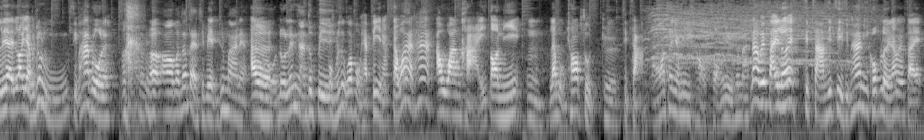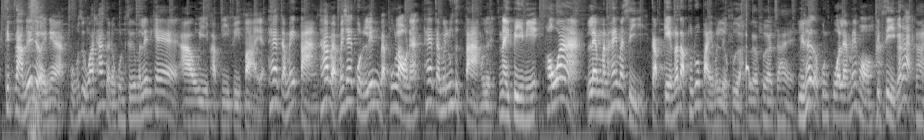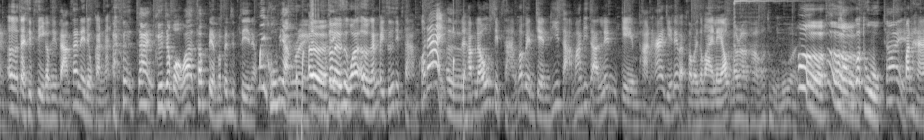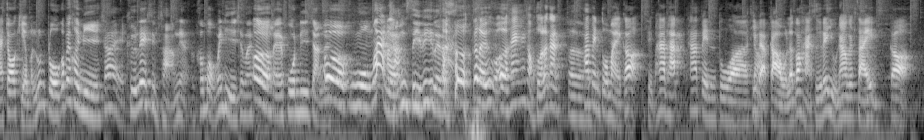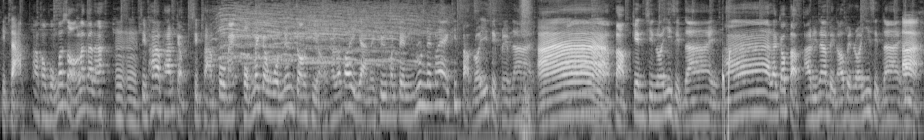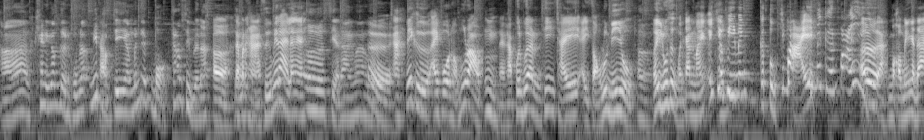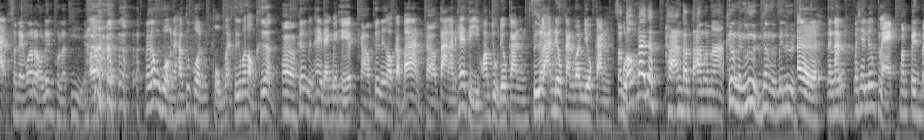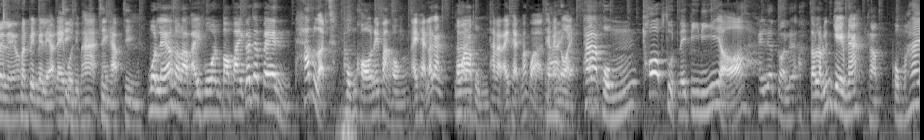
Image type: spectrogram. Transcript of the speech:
เราเราอย่าไปพูดถึง 15 Pro เลยเราเอามาตั้งแต่ 11 ขึ้นมาเนี่ยเออโโหโดนเล่นงานทุกปี ผมรู้สึกว่าผมแฮปปี้นะ แต่ว่าถ้าเอาวางขายตอนนี้ อืม แล้วผมชอบสุด คือ 13 อ๋อ ถ้ายังมีข่าวของอยู่ใช่ไหม หน้าเว็บไซต์เลย 13 14 15 มีครบเลยหน้าเว็บไซต์ 13เฉยๆเนี่ย ผมรู้สึกว่าถ้าเกิดว่าคุณซื้อมาเล่นแค่ RV PUBG Free Fire อะแทบจะไม่ต่าง ถ้าแบบไม่ใช่คนเล่นแบบพวกเรานะ แทบจะไม่รู้สึกต่างเลยในปีนี้ เพราะว่าแรมมันให้มา 4 กับเกมระดับทั่วๆไปมันเหลือเฟือ เหลือเฟือใจ หรือถ้าเกิดคุณกลัวแรมไม่พอ 14 ก็ได้ ใช่ เออแต่ 14 กับ 13ใช่ในเดียวกันนะ ใช่ คือจะบอกว่าถ้าเปลี่ยนมาเป็น 14เนี่ยไม่คุ้มอย่างแรงเออก็เลยจริงรู้สึกว่าเอองั้นไปซื้อ 13 ก็ได้เออ นะครับแล้ว 13 ก็เป็นเจนที่สามารถที่จะเล่นเกมผ่าน 5G ได้แบบสบายๆแล้วแล้วราคาเขาถูกด้วย เออซ่อมก็ถูก ใช่ ปัญหาจอเขียวเหมือนรุ่นโปรก็ไม่ค่อยมี ใช่ คือเลข 13 เนี่ยเขาบอกไม่ดีใช่ไหมเออ แต่โฟนดีจัดเลเอยองงมากเลยทั้งซีรีส์เลยนะ เออก็เลยรู้สึกว่าเออให้ให้2ตัวแล้วกัน เออถ้าเป็นตัวใหม่ก็ 15พัทถ้าเป็นตัวที่แบบเก่าแล้วก็หาซื้อได้อยู่หน้าเว็บไซต์ก็ 13อะของผมก็ 2 แล้วกันอะอืมอืม15พัทกับ 13 Pro Max ผมไม่กังวลเรื่องจอเขียวครับแล้วก็อีกอย่างหนึงคือมันเป็นรุ่นแรก ๆ ที่ปรับ 120 เฟรมได้อ่าปรับเกนชิน 120 ได้อ่าแล้วก็ปรับ Arena Breakout เป็น 120 ได้อ่า อ่าแค่นี้ก็เกินคุ้มแล้ว นี่ครับผับจียังไม่ได้บอก 90 เลยนะ เออ แต่ปัญหาซื้อไม่ได้แล้วไง เออ เสียดายมากเลเอย อ อะ นี่คือ iPhone ของพวกเรา อืมนะครับ เพื่อนๆ ที่ใช้ไอ้สองรุ่นนี้อยู่ เออ เฮ้ย รู้สึกเหมือนกันไหมไอ้เจียวพี่แม่งกระตุกชิบหาย ไม่เกินไป เออ อะ มาคอมเมนต์กันได้ แสดงว่าเราเล่นคนละที่ เออไม่ต้องห่วงนะครับทุกคนผมอะซื้อมา2เครื่องเออเครื่องหนึ่งให้แบงค์ไปเทสครับเครื่องหนึ่งเอากลับบ้าน ครับ ต่างกันแค่สีความจุเดียวกัน ซื้อร้านเดียวกันวันเดียวกันสต็อกน่าจะคลานตามๆกันมา เครื่องหนึ่งลื่นเครื่องหนึ่งไม่ลื่น เออดังนั้นไม่ใช่เรื่องแปลก มันเป็นไปแล้ว มันเป็นไปแล้วใน จริง iPhone 15จริงนะครับ จริง หมดแล้วสำหรับ iPhone ต่อไปก็จะเป็นแท็บเล็ตผมขอในฝั่งของ iPad แล้วกัน เพราะว่าผมถนัด iPad มากกว่าแท็บ ได้ Android ถ้าผมชอบสุดในปีนี้เหรอให้เลือกก่อนเลยอะสำหรับเล่นเกมนะ ครับผมให้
